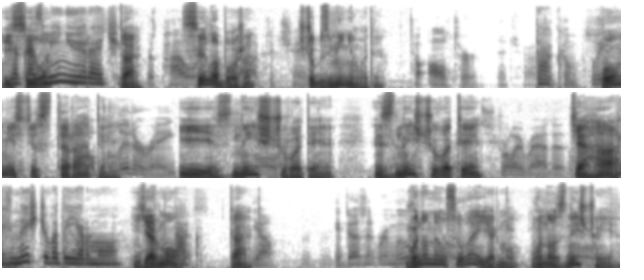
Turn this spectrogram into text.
І яка сила змінює речі. так, сила Божа, щоб змінювати, Так. повністю стирати і знищувати, знищувати тягар, Знищувати ярмо. ярмо. Так. Так, воно не усуває ярмо, воно знищує,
